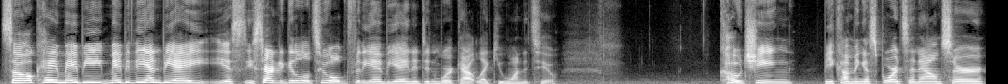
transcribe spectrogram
So okay, maybe maybe the NBA yes, you started to get a little too old for the NBA and it didn't work out like you wanted to. Coaching, becoming a sports announcer,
